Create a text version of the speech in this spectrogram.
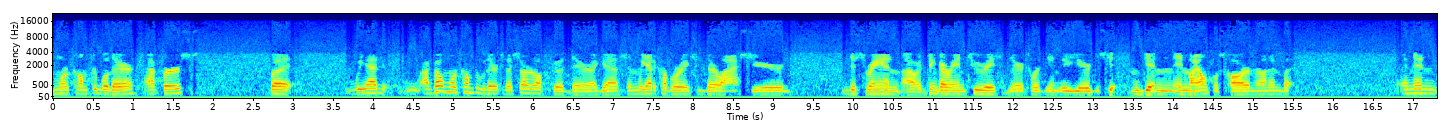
more comfortable there at first but we had I felt more comfortable there because I started off good there, I guess, and we had a couple of races there last year. And just ran, I think I ran two races there towards the end of the year, just get, getting in my uncle's car and running. But and then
